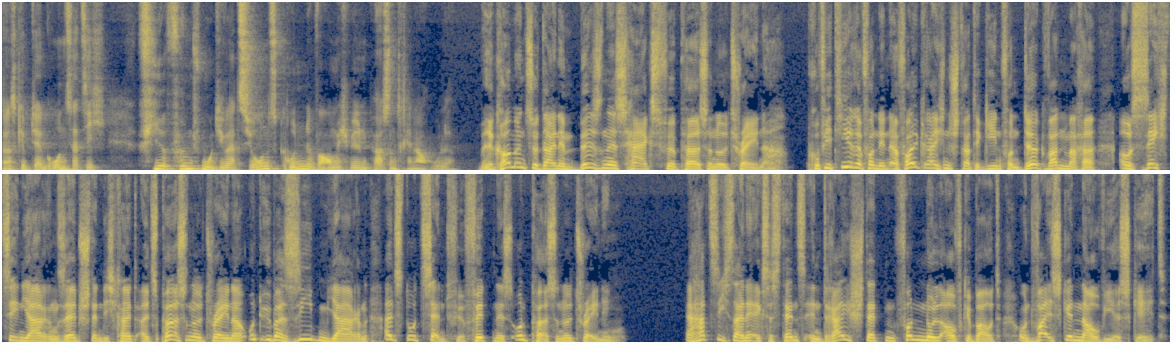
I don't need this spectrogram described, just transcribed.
Es gibt ja grundsätzlich vier, fünf Motivationsgründe, warum ich mir einen Personal Trainer hole. Willkommen zu deinem Business Hacks für Personal Trainer. Profitiere von den erfolgreichen Strategien von Dirk Wannmacher aus 16 Jahren Selbstständigkeit als Personal Trainer und über sieben Jahren als Dozent für Fitness und Personal Training. Er hat sich seine Existenz in drei Städten von Null aufgebaut und weiß genau, wie es geht.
